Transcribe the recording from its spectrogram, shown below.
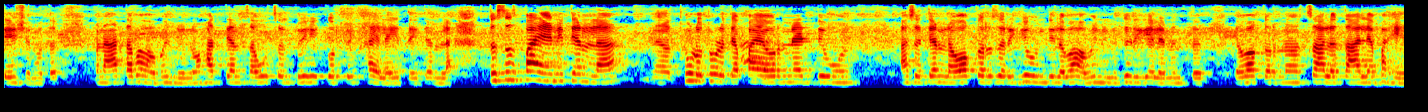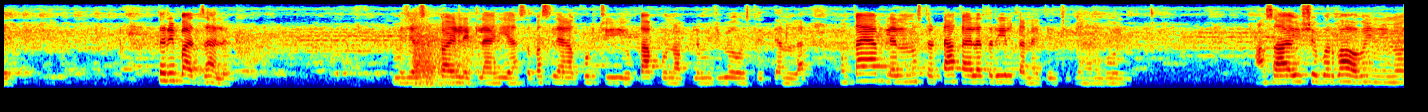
टेन्शन होतं. पण आता भावा बहिणीनो हात त्यांचा उचलतो हे करतो खायला येतंय त्यांना. तसंच पायाने त्यांना थोडं थोडं त्या पायावर नेट देऊन असं त्यांना वॉकर जरी घेऊन दिलं भावा बहिणीने घरी गेल्यानंतर त्या वॉकरनं चालत आल्या बाहेर. तरी बाद झालं. म्हणजे असं टॉयलेटला ही असं बसल्याला खुर्ची कापून आपलं म्हणजे व्यवस्थित त्यांना. मग काय आपल्याला नुसतं टाकायला तर येईल का नाही त्यांची घाण घोल? असं आयुष्यभर भावा बहिणीनं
